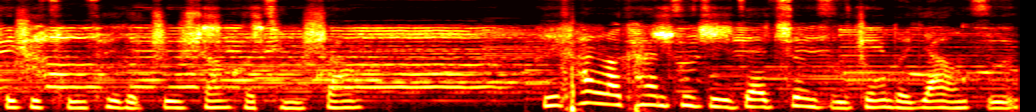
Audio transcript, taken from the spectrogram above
就是纯粹的智商和情商。你看了看自己在镇子中的样子，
